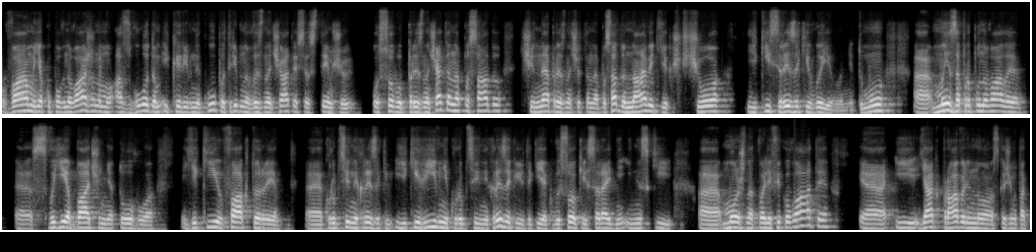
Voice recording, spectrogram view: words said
вам, як уповноваженому, а згодом і керівнику потрібно визначатися з тим, що особу призначати на посаду чи не призначати на посаду, навіть якщо якісь ризики виявлені. Тому ми запропонували е, своє бачення того, які фактори е, корупційних ризиків і які рівні корупційних ризиків, такі як високий, середній і низький, можна кваліфікувати. Е, і як правильно, скажімо так,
